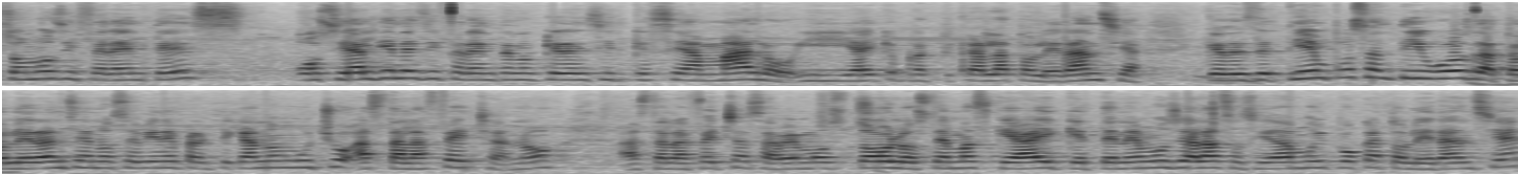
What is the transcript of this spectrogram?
somos diferentes, o si alguien es diferente no quiere decir que sea malo y hay que practicar la tolerancia, que desde tiempos antiguos la tolerancia no se viene practicando mucho hasta la fecha, ¿no? Hasta la fecha sabemos todos los temas que hay, que tenemos ya la sociedad muy poca tolerancia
